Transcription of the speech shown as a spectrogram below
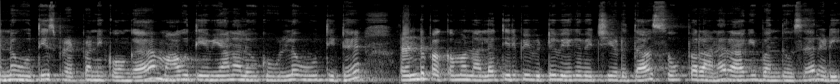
எண்ணெய் ஊற்றி ஸ்ப்ரெட் பண்ணிக்கோங்க. மாவு தேவையான அளவுக்கு உள்ளே ஊற்றிட்டு ரெண்டு பக்கமும் நல்லா திருப்பி விட்டு வேக வச்சு எடுத்தால் சூப்பரான ராகி பந்தோசை ரெடி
